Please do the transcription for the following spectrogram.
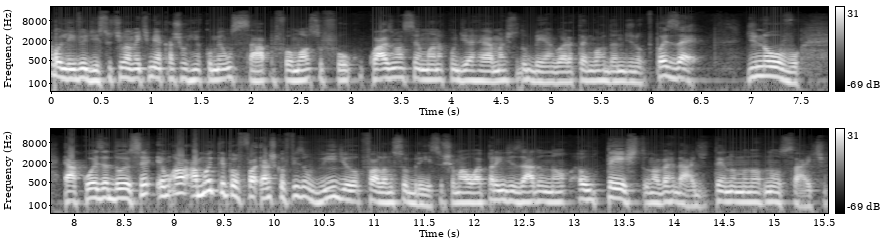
Olivia disse, ultimamente minha cachorrinha comeu um sapo, foi o sufoco, quase uma semana com diarreia, mas tudo bem, agora tá engordando de novo. Pois é, de novo, é a coisa do. Eu, sei, eu há muito tempo eu acho que eu fiz um vídeo falando sobre isso, chamado O Aprendizado Não. O texto, na verdade, tem no, no, no site,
